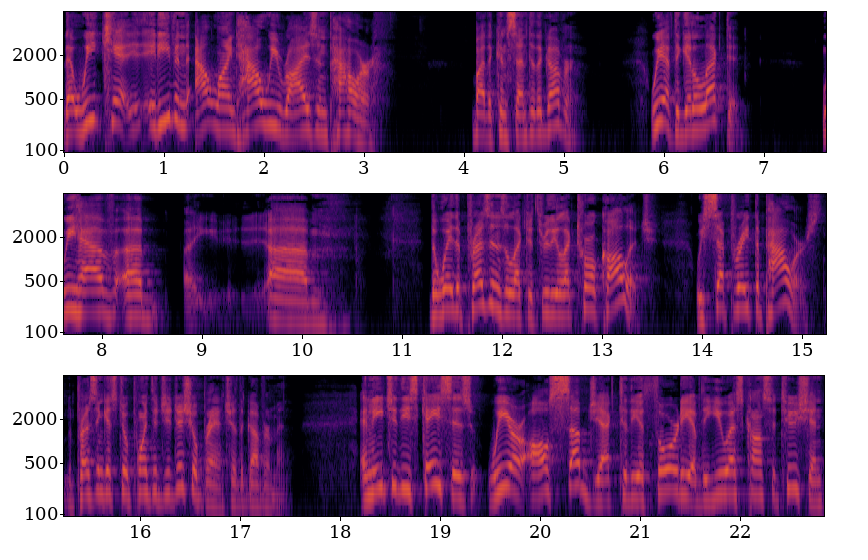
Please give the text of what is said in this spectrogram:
that we can't, it even outlined how we rise in power by the consent of the governed. We have to get elected. We have uh, um, the way the president is elected through the electoral college. We separate the powers. The president gets to appoint the judicial branch of the government. In each of these cases, we are all subject to the authority of the U.S. Constitution,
